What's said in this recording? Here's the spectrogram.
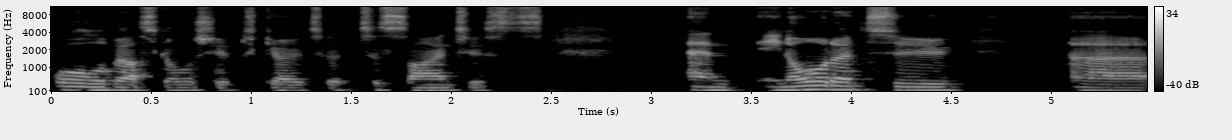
all of our scholarships go to, to scientists. And in order to, uh,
